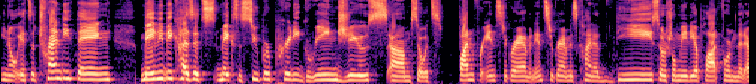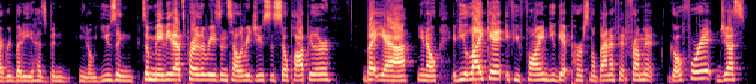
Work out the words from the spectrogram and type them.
you know, it's a trendy thing, maybe because it makes a super pretty green juice. Um, so it's fun for Instagram and Instagram is kind of the social media platform that everybody has been, you know, using. So maybe that's part of the reason celery juice is so popular. But yeah, you know, if you like it, if you find you get personal benefit from it, go for it. Just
